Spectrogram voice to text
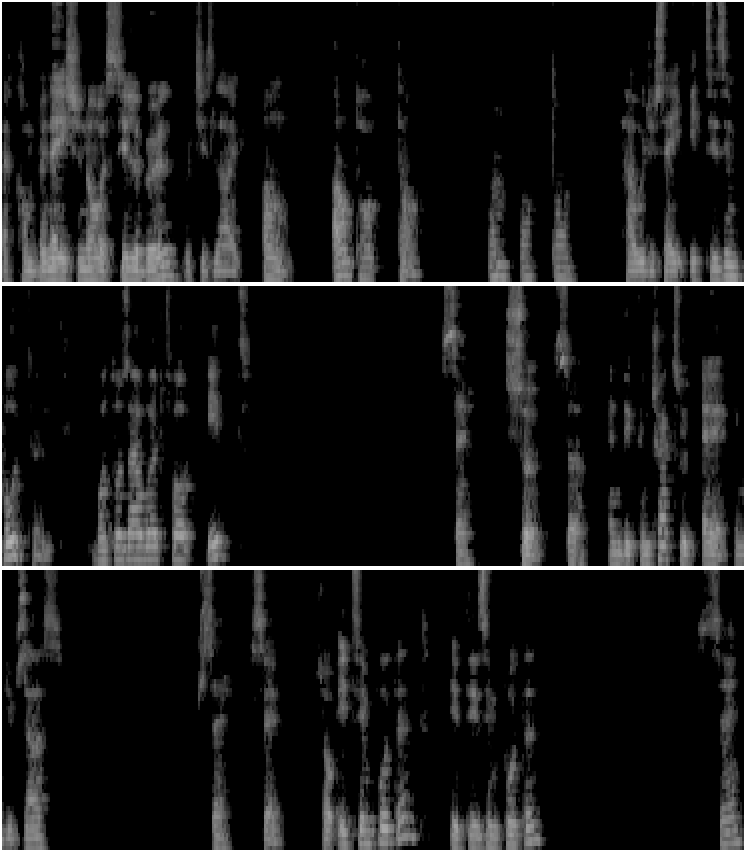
a combination or a syllable which is like un. Important. Important. How would you say it is important? What was our word for it? C'est. Ce. Ce. And it contracts with e and gives us C'est. se. So it's important. It is important. C'est.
